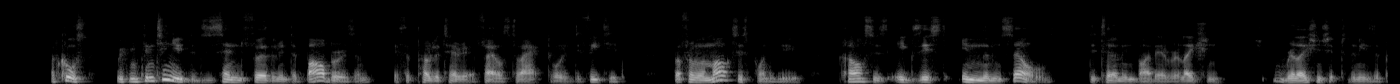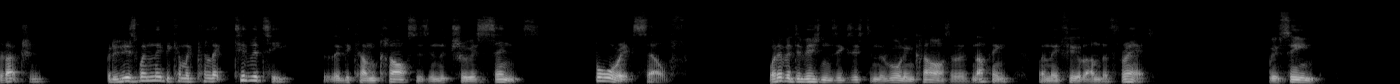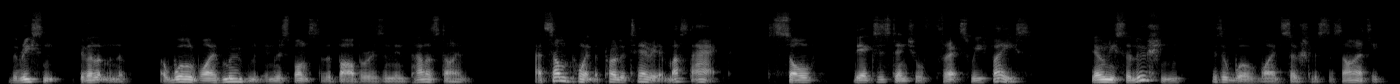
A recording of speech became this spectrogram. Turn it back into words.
Of course, we can continue to descend further into barbarism if the proletariat fails to act or is defeated. But from a Marxist point of view, classes exist in themselves, determined by their relation, relationship to the means of production. But it is when they become a collectivity that they become classes in the truest sense, for itself, Whatever divisions exist in the ruling class are as nothing when they feel under threat. We've seen the recent development of a worldwide movement in response to the barbarism in Palestine. At some point, the proletariat must act to solve the existential threats we face. The only solution is a worldwide socialist society.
